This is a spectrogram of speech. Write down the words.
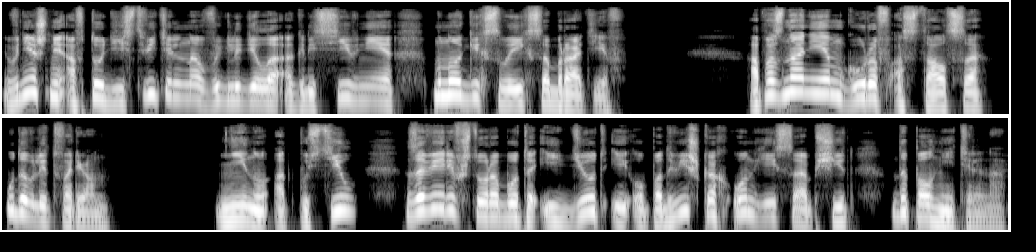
Внешне авто действительно выглядело агрессивнее многих своих собратьев. Опознанием Гуров остался удовлетворен. Нину отпустил, заверив, что работа идет и о подвижках он ей сообщит дополнительно.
